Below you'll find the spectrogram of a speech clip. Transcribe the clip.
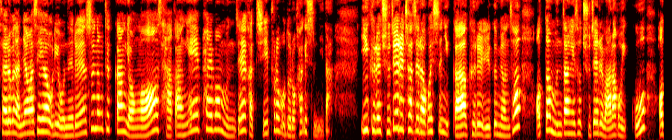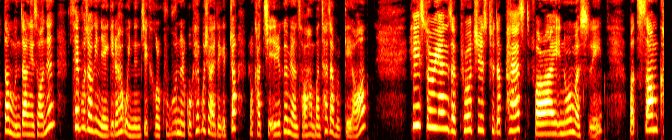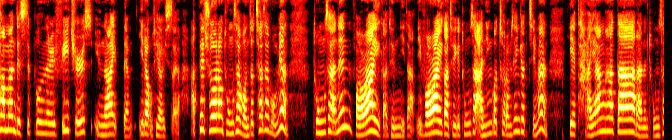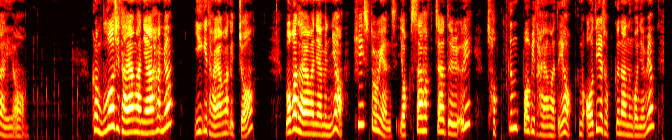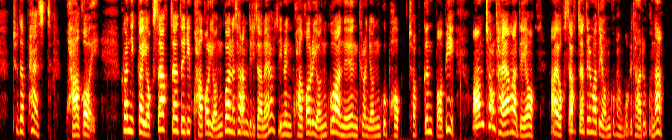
자, 여러분 안녕하세요. 우리 오늘은 수능 특강 영어 4강의 8번 문제 같이 풀어보도록 하겠습니다. 이 글의 주제를 찾으라고 했으니까 글을 읽으면서 어떤 문장에서 주제를 말하고 있고 어떤 문장에서는 세부적인 얘기를 하고 있는지 그걸 구분을 꼭 해보셔야 되겠죠? 그럼 같이 읽으면서 한번 찾아볼게요. Historians' approaches to the past vary enormously. But some common disciplinary features unite them 이라고 되어 있어요. 앞에 주어랑 동사 먼저 찾아보면 동사는 vary가 됩니다. 이 vary가 되게 동사 아닌 것처럼 생겼지만 이게 다양하다라는 동사예요. 그럼 무엇이 다양하냐 하면 이게 다양하겠죠. 뭐가 다양하냐면요. historians, 역사학자들의 접근법이 다양하대요. 그럼 어디에 접근하는 거냐면 to the past, 과거에. 그러니까 역사학자들이 과거를 연구하는 사람들이잖아요. 이런 과거를 연구하는 그런 연구법, 접근법이 엄청 다양하대요. 아, 역사학자들마다 연구 방법이 다르구나.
